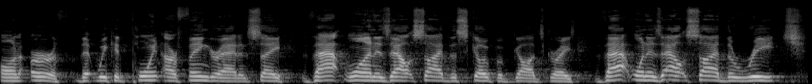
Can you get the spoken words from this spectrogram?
on earth that we could point our finger at and say, that one is outside the scope of God's grace. That one is outside the reach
